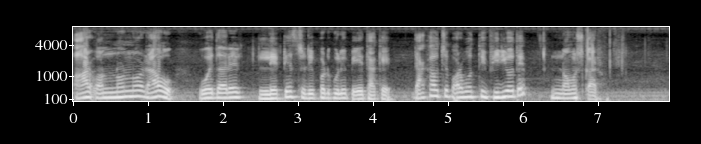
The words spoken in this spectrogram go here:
আর অন্যান্যরাও ওয়েদারের লেটেস্ট রিপোর্টগুলি পেয়ে থাকে। দেখা হচ্ছে পরবর্তী ভিডিওতে নমস্কার।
